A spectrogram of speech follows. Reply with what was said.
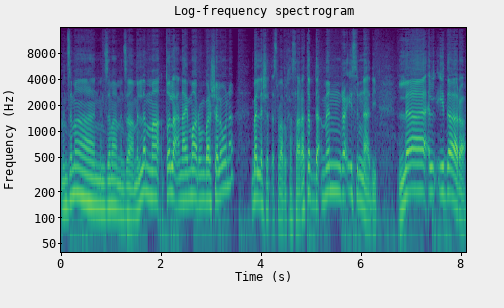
من زمان من زمان من زمان. من لما طلع نايمار من برشلونة بلشت أسباب الخسارة. تبدأ من رئيس النادي. لا الإدارة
